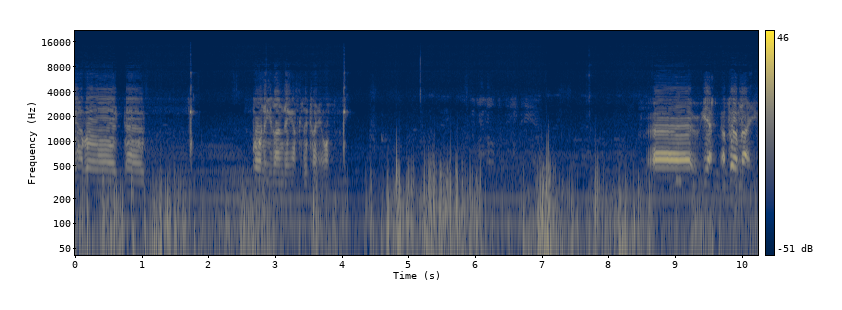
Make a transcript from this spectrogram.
have a, a morning landing after the 21. Uh, yeah, affirm that.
